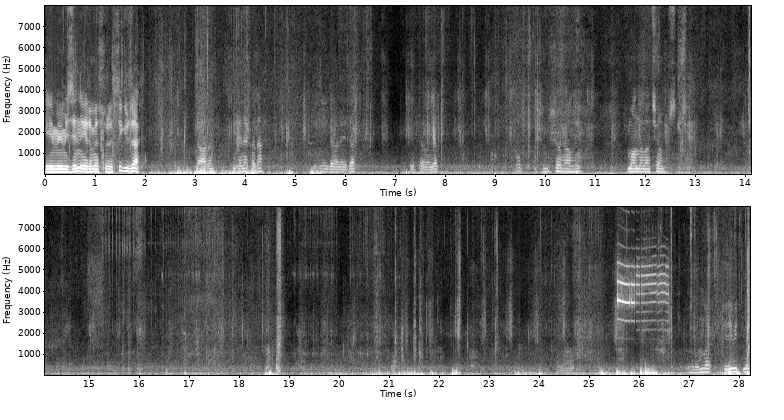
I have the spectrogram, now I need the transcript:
Yemimizin erime süresi güzel. Yarın gidene kadar bizi idare eder. Muhtemelen. Hop, şunu şöyle alayım. Mandalı açar mısın? Tamam. Bunun da pili bitmek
